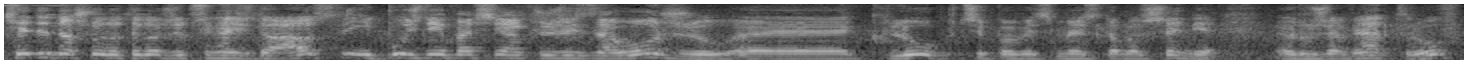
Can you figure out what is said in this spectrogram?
kiedy doszło do tego, że przyjechałeś do Austrii i później właśnie jak już założył klub, czy powiedzmy stowarzyszenie Róża Wiatrów,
